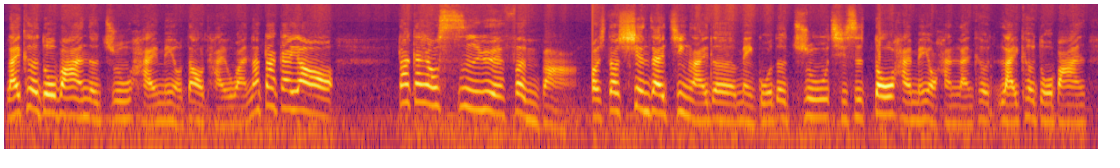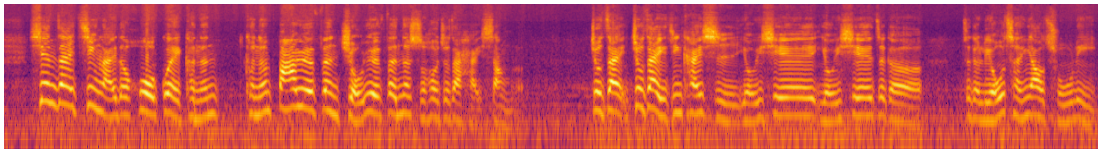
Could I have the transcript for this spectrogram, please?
莱克多巴胺的猪还没有到台湾，那大概要大概要四月份吧。到现在进来的美国的猪，其实都还没有含莱克莱克多巴胺。现在进来的货柜，可能可能八月份、九月份那时候就在海上了。就在就在已经开始有一些有一些这个这个流程要处理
